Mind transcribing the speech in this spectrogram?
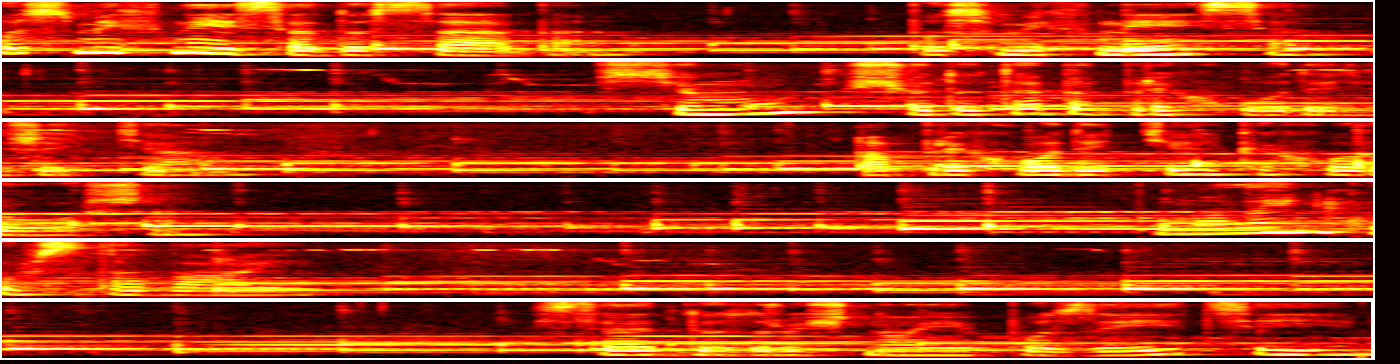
Посміхнися до себе, посміхнися всьому, що до тебе приходить в життя, а приходить тільки хороше. Помаленьку вставай, сядь до зручної позиції.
